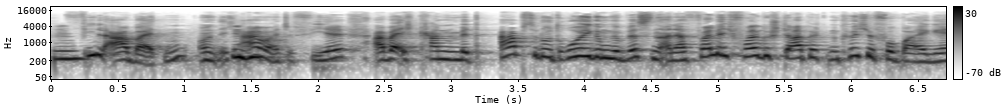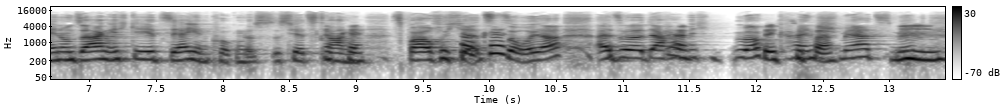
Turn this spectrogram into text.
viel arbeiten und ich arbeite viel, aber ich kann mit absolut ruhigem Gewissen an einer völlig vollgestapelten Küche vorbeigehen und sagen, ich gehe jetzt Serien gucken, das ist jetzt dran, okay. das brauche ich jetzt so, ja. Also da ja. habe ich überhaupt keinen Schmerz mit. Mhm.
